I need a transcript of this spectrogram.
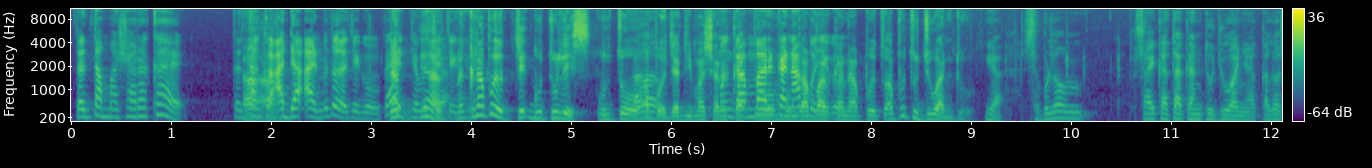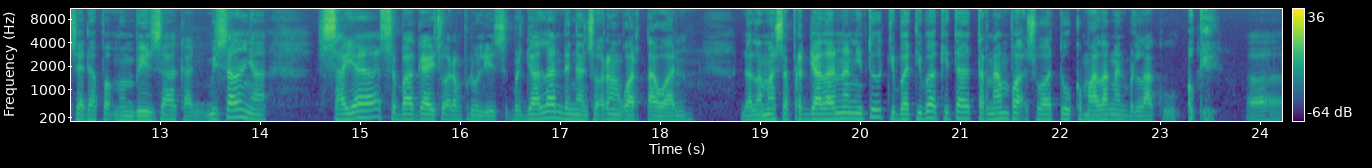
Tentang masyarakat. Tentang Ah, ah. keadaan. Betul tak cikgu? Kan? Dan, Macam ya, cikgu. dan kenapa cikgu tulis untuk Ah. apa jadi masyarakat Menggambarkan tu apa, menggambarkan cikgu? apa tu? Apa tujuan tu? Ya, sebelum saya katakan tujuannya, kalau saya dapat membezakan, misalnya saya sebagai seorang penulis berjalan dengan seorang wartawan, dalam masa perjalanan itu tiba-tiba kita ternampak suatu kemalangan berlaku. Okey. Uh,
